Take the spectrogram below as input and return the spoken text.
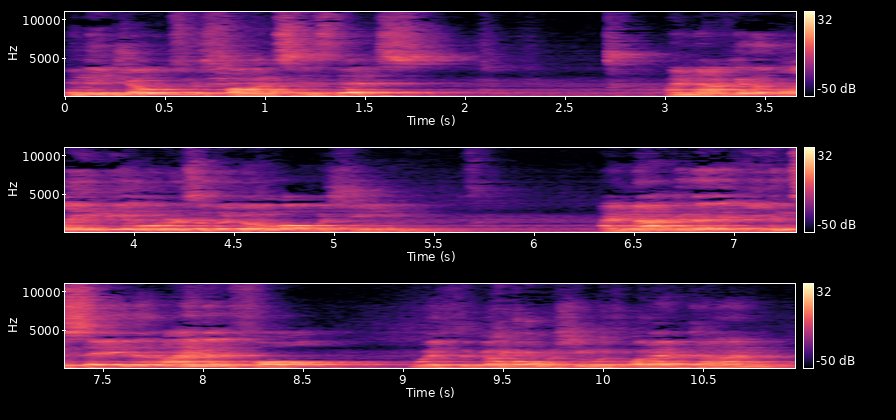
And then Job's response is this I'm not going to blame the owners of the gumball machine. I'm not going to even say that I'm at fault with the gumball machine, with what I've done.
